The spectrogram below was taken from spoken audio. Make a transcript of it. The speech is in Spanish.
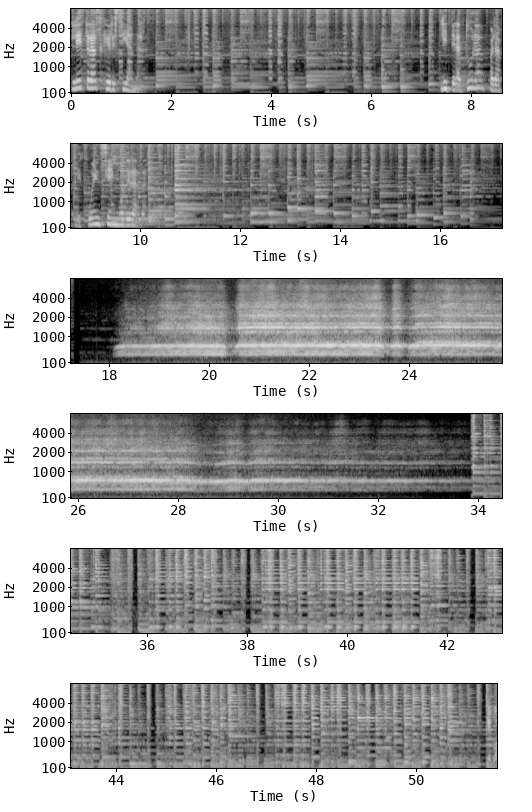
Letras Gercianas. Literatura para frecuencia inmoderada.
